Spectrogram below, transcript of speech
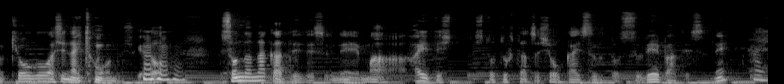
ん、競合はしないと思うんですけど そんな中でですねまああえて一つ二つ紹介するとすればですねはい。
